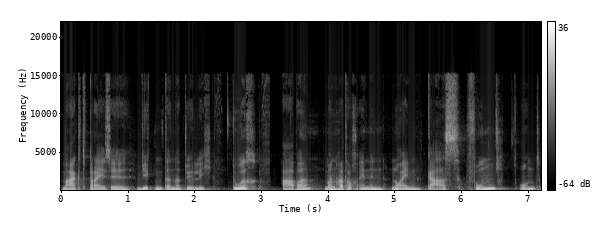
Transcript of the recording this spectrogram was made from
Marktpreise wirken da natürlich durch, aber man hat auch einen neuen Gasfund und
